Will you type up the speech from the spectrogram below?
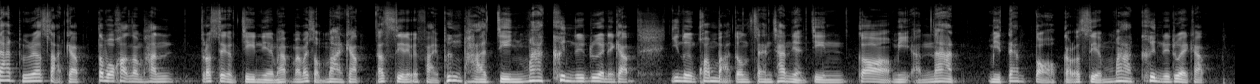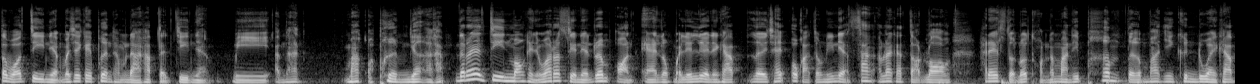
ด้านภูมิรัศาสตร์ครับต้องบอกความสัมพันธ์รัสเซียกับจีนเนี่ยครับมันไม่สมมาตรครับรัสเซียเป็นฝ่ายพึ่งพาจีนมากขึ้นเรื่อยๆนะครับยิ่งโดนความบาดตรงแซนชั่นเนี่ยจีนก็มีอำนาจมีแต้มต่อกับรัสเซียมากขึ้นเรื่อยๆครับ ต้องบอกว่าจีนเนี่ยไม่ใช่แค่เพื่อนธรรมดาครับ แต่จีนเนี่ยมีอำนาจ มากกว่าเพื่อนเยอะครับดังนั้นจีนมองเห็นว่ารัสเซียเนี่ยเริ่มอ่อนแอลงไปเรื่อยๆนะครับเลยใช้โอกาสตรงนี้เนี่ยสร้างอำนาจการต่อรอง ให้ได้ส่วนลดของน้ำมันที่เพิ่มเติมมากยิ่งขึ้นด้วยครับ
